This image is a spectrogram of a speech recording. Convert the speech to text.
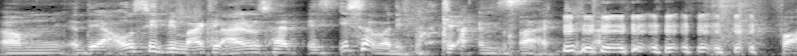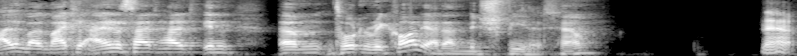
Ähm, der aussieht wie Michael Ironside, es ist aber nicht Michael Ironside. Vor allem, weil Michael Ironside halt in ähm, Total Recall ja dann mitspielt. Ja. ja.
